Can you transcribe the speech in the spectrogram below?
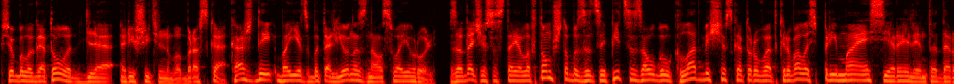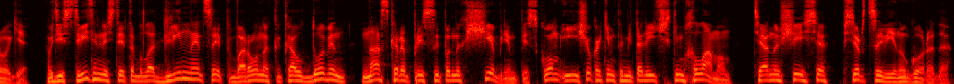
Все было готово для решительного броска. Каждый боец батальона знал свою роль. Задача состояла в том, чтобы зацепиться за угол кладбища, с которого открывалась прямая серая лента дороги. В действительности это была длинная цепь воронок и колдобин, наскоро присыпанных щебнем, песком и еще каким-то металлическим хламом, тянущаяся в сердцевину города.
